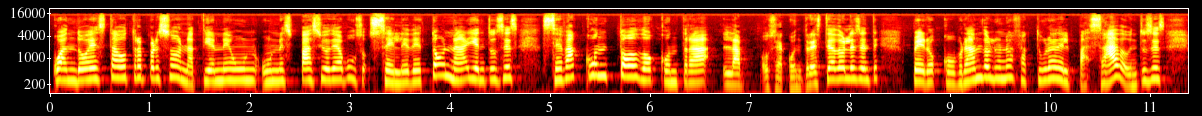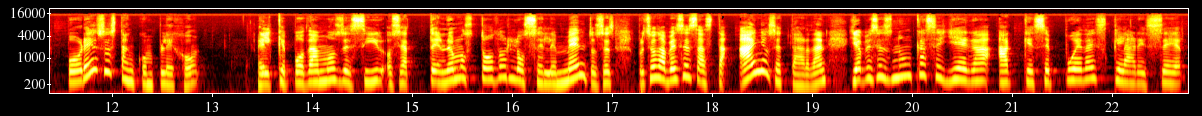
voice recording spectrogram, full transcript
cuando esta otra persona tiene un, un, espacio de abuso, se le detona y entonces se va con todo contra la, o sea, contra este adolescente, pero cobrándole una factura del pasado. Entonces, por eso es tan complejo el que podamos decir, o sea, tenemos todos los elementos. Es, por eso a veces hasta años se tardan y a veces nunca se llega a que se pueda esclarecer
